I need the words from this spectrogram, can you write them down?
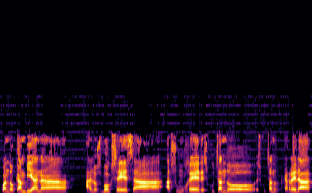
cuando cambian a, a los boxes, a, a su mujer, escuchando, escuchando la carrera,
